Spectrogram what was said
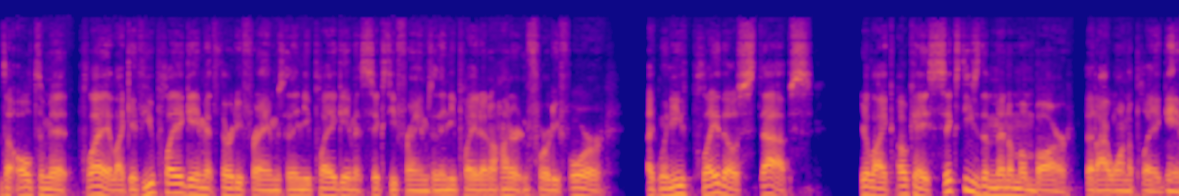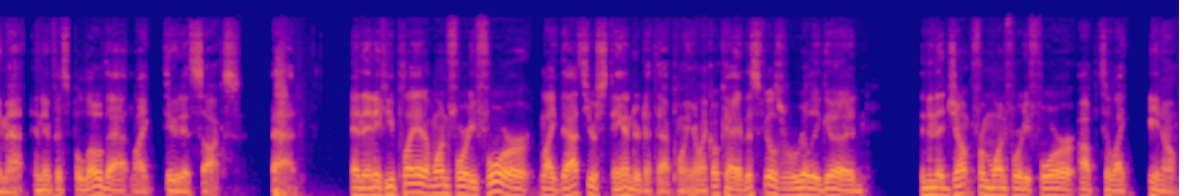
the ultimate play. Like if you play a game at 30 frames and then you play a game at 60 frames and then you play it at 144, Like when you play those steps, you're like, okay, 60 is the minimum bar that I want to play a game at. And if it's below that, like, dude, it sucks bad. And then if you play it at 144, like that's your standard at that point. You're like, okay, this feels really good. And then the jump from 144 up to like, you know,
